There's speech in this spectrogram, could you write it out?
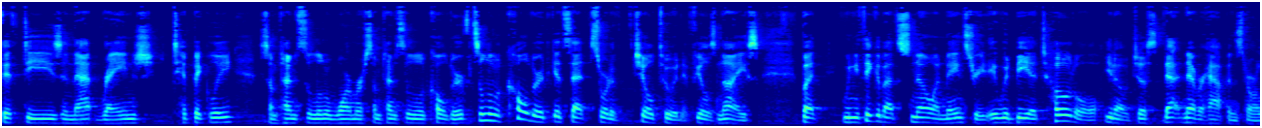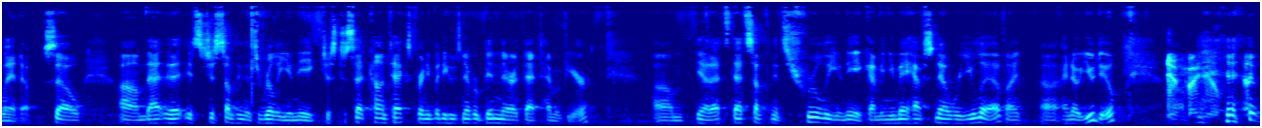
50s in that range typically. Sometimes it's a little warmer, sometimes it's a little colder. If it's a little colder, it gets that sort of chill to it and it feels nice. But when you think about snow on Main Street, it would be a total, you know, just that never happens in Orlando. So um, that it's just something that's really unique. Just to set context for anybody who's never been there at that time of year. Um, yeah, that's that's something that's truly unique. I mean, you may have snow where you live. I uh, I know you do. Yes, I do.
